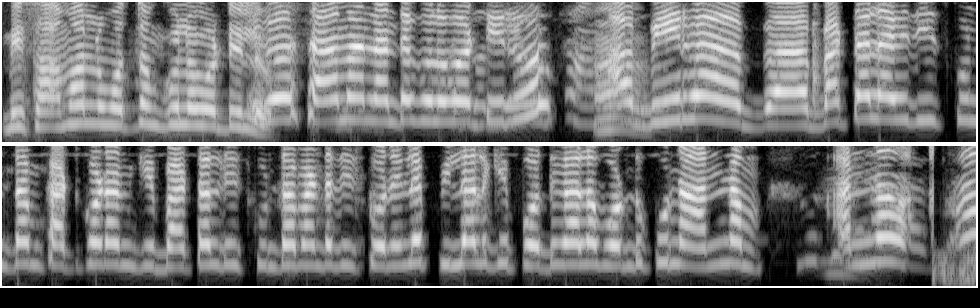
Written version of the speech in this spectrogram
మీ సామాన్లు మొత్తం కూలగొట్టిల్లు? సామాన్లు అంతా గులగొట్టిర్రు ఆ. బీరువా బట్టలు అవి తీసుకుంటాం కట్టుకోవడానికి బట్టలు తీసుకుంటాం అంటే తీసుకొని. పిల్లలకి పొద్దుగాల వండుకున్న అన్నం అన్నం ఆ,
